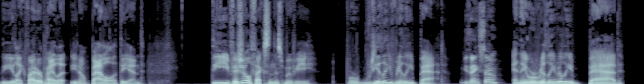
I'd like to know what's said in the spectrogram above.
the like fighter pilot, you know, battle at the end, the visual effects in this movie were really really bad. You think so? And they were really really bad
